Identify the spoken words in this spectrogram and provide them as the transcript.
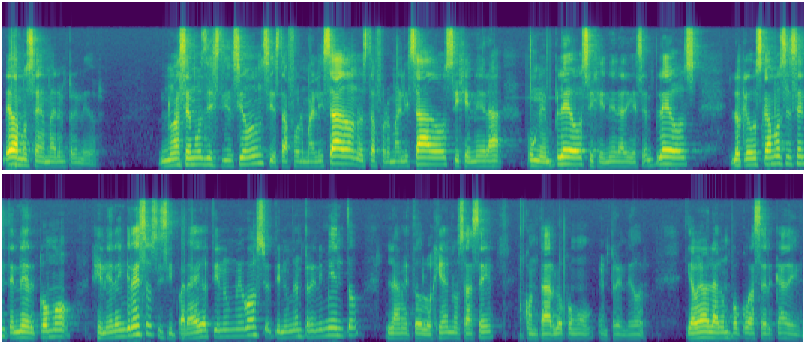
le vamos a llamar emprendedor. No hacemos distinción si está formalizado, no está formalizado, si genera un empleo, si genera 10 empleos. Lo que buscamos es entender cómo genera ingresos y si para ello tiene un negocio, tiene un emprendimiento, la metodología nos hace contarlo como emprendedor. Ya voy a hablar un poco acerca de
